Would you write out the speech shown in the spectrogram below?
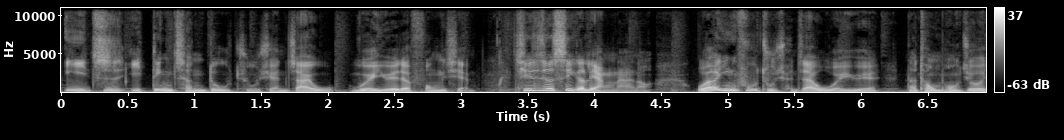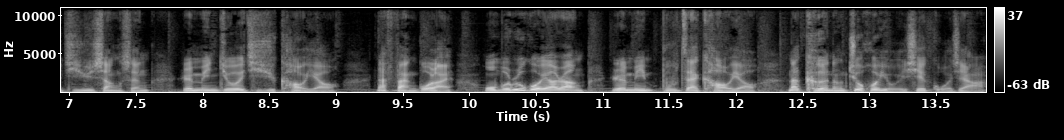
抑制一定程度主权债务违约的风险，其实这是一个两难哦。我要应付主权债务违约，那通膨就会继续上升，人民就会继续靠腰。那反过来，我们如果要让人民不再靠腰，那可能就会有一些国家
